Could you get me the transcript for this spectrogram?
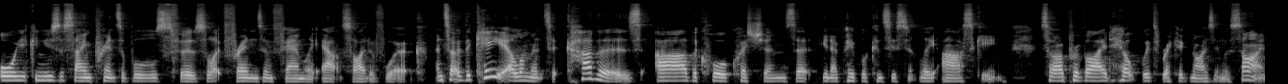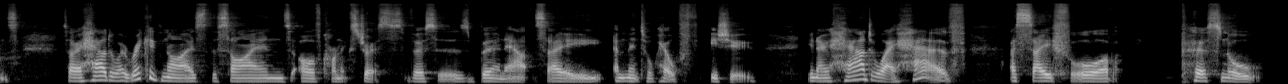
or you can use the same principles for so like friends and family outside of work. And so the key elements it covers are the core questions that you know people are consistently asking. So I provide help with recognizing the signs. So, how do I recognize the signs of chronic stress versus burnout, say a mental health issue? You know, how do I have a safe or personal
